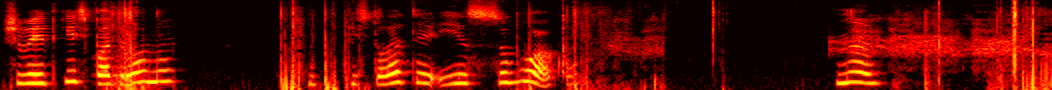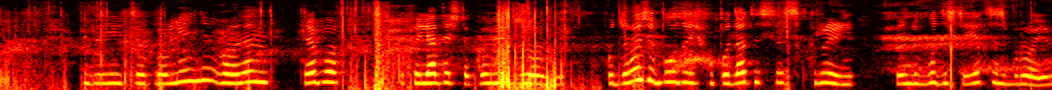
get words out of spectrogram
швидкість, патрони пістолети і собаку. На дається управління, головне треба похилятись тако від зомбі. По дорозі будуть попадатися скрині, де буде стояти зброя.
